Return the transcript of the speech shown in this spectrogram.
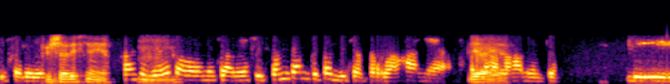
fisheries Fisheries-nya ya. kan sebenarnya Hmm. kalau misalnya sistem kan kita bisa perlahan ya Ya, ya. perlahan-lahan untuk di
